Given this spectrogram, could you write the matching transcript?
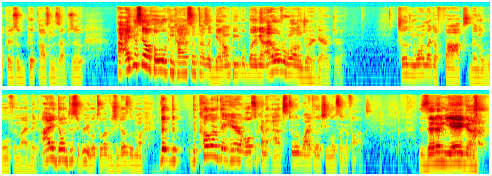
Okay, so good thoughts on this episode. I, I can see how Holo can kind of sometimes like get on people, but again, I overall enjoy her character. She looks more like a fox than a wolf, in my opinion. I don't disagree whatsoever. She does look more. The the, the color of the hair also kind of adds to it. Why I feel like she looks like a fox. Zeren Yeager.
